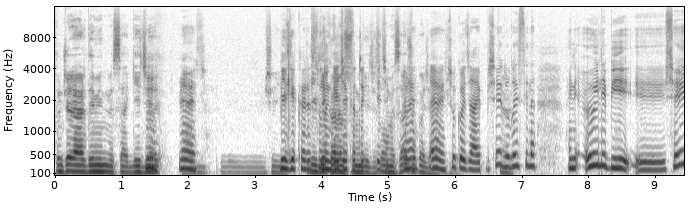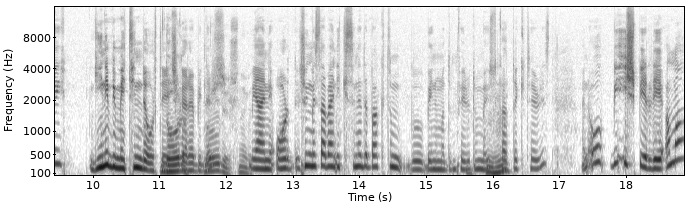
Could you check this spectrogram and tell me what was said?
Tuncel Erdem'in mesela gece Hı, evet. Şey, Bilge Karasu'nun Bilge gece Karasu'nun katı gecesi. gece- O mesela evet, çok acayip. Evet şey. çok acayip bir şey. Evet. Dolayısıyla hani öyle bir e, şey yeni bir metin de ortaya Doğru, çıkarabilir. Doğru diyorsun evet. Yani orada çünkü mesela ben ikisine de baktım bu benim adım Feridun ve Hı üst hı. kattaki terörist. Hani o bir işbirliği ama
